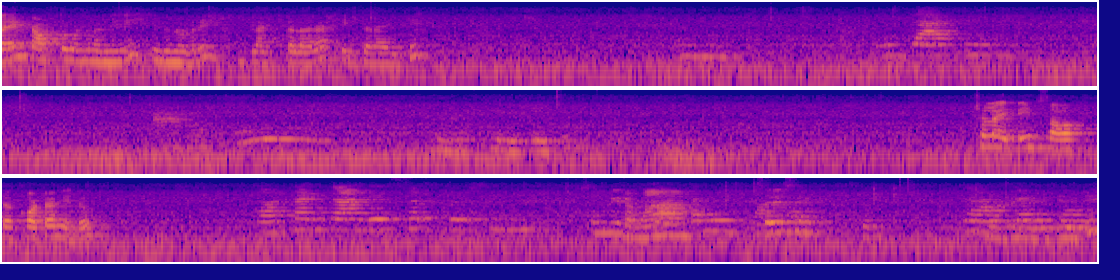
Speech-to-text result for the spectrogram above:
ಬರೀ ಟಾಪ್ ತೊಗೊಂಡು ಬಂದೀನಿ. ಇದು ನೋಡ್ರಿ ಬ್ಲ್ಯಾಕ್ ಕಲರ್ ಈ ಥರ ಐತಿ. ಈ ರೀತಿ ಐತಿ. ಚಲೋ ಐತಿ ಸಾಫ್ಟ್ ಕಾಟನ್ ಇದು. ಸರಿ ಸರಿ. ನೋಡ್ರಿ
